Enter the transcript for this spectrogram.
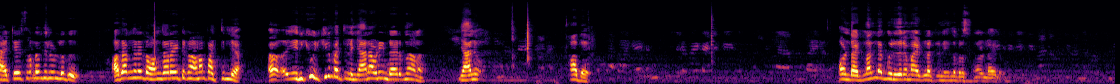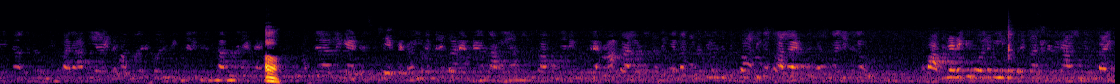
മാറ്റേഴ്സ് ആണ് ഇതിലുള്ളത്. അതങ്ങനെ ഡോൺകാറായിട്ട് കാണാൻ പറ്റില്ല. എനിക്ക് ഒരിക്കലും പറ്റില്ല. ഞാൻ അവിടെ ഉണ്ടായിരുന്നതാണ്. ഞാൻ അതെ. ഉണ്ടായിരുന്നു. നല്ല ഗുരുതരമായിട്ടുള്ള അറ്റൻഡ് ചെയ്യുന്ന പ്രശ്നങ്ങൾ ഉണ്ടായിരുന്നു. ആ അതിനിടയ്ക്ക് പോലും ഈ ഇവരെ കണ്ടിട്ട് ആവശ്യം ഉണ്ടായിട്ടില്ല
